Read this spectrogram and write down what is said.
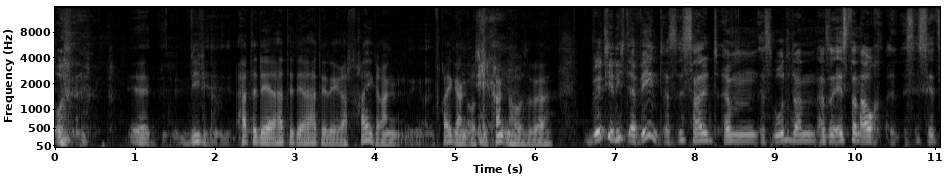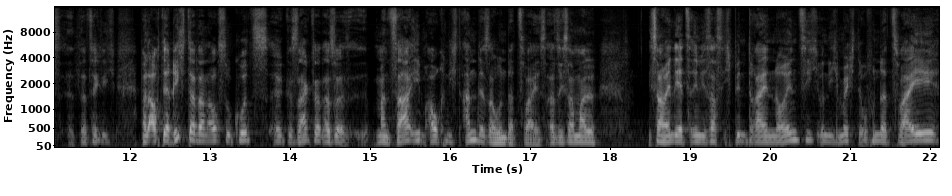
äh, wie hatte der, hatte der, hatte der gerade Freigang, Freigang aus dem Krankenhaus oder? Wird hier nicht erwähnt. Es ist halt, ähm, es wurde dann, also er ist dann auch, es ist jetzt tatsächlich, weil auch der Richter dann auch so kurz äh, gesagt hat, also äh, man sah ihm auch nicht an, dass er 102 ist. Also ich sag mal, ich sag mal, wenn du jetzt irgendwie sagst, ich bin 93 und ich möchte auf 102,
